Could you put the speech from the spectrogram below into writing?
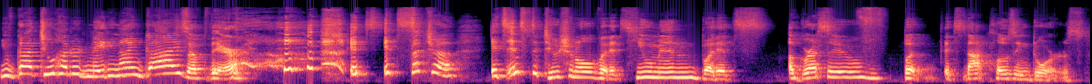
You've got 289 guys up there. it's it's such a it's institutional, but it's human, but it's aggressive, but it's not closing doors.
